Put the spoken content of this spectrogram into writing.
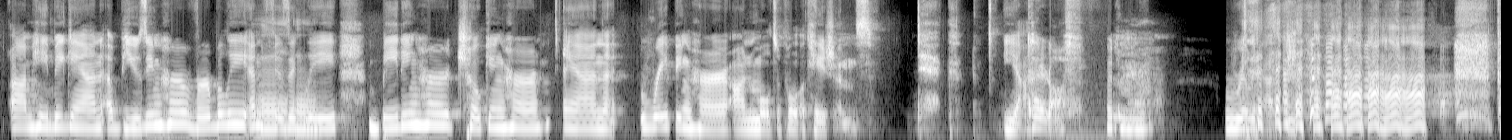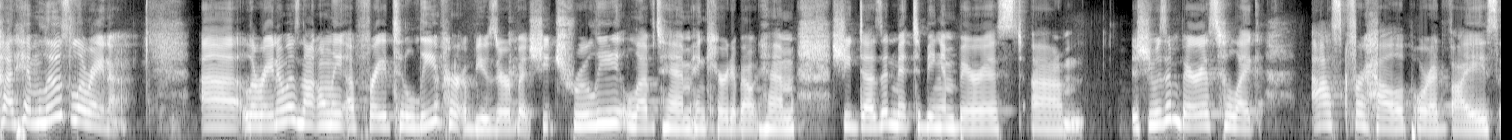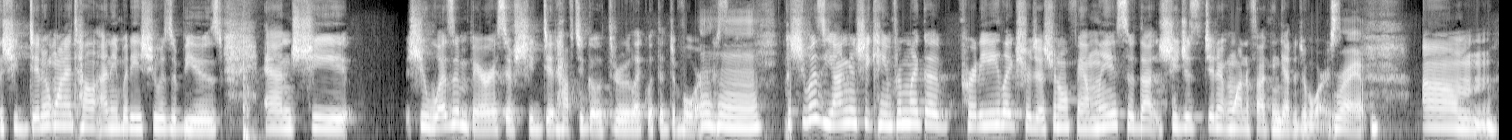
Um, he began abusing her verbally and physically, beating her, choking her, and raping her on multiple occasions. Dick. Yeah, Cut it off. really bad. Cut him loose, Lorena. Uh, Lorena was not only afraid to leave her abuser, but she truly loved him and cared about him. She does admit to being embarrassed. Um, she was embarrassed to like ask for help or advice. She didn't want to tell anybody she was abused, and she she was embarrassed if she did have to go through like with a divorce because she was young and she came from like a pretty like traditional family so that she just didn't want to fucking get a divorce Right. um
